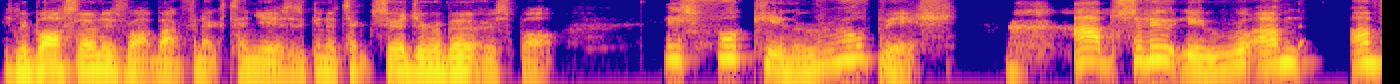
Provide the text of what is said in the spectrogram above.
He's going to be Barcelona's right back for the next ten years. He's going to take Sergio Roberto's spot. It's fucking rubbish. Absolutely, ru- I'm, I'm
